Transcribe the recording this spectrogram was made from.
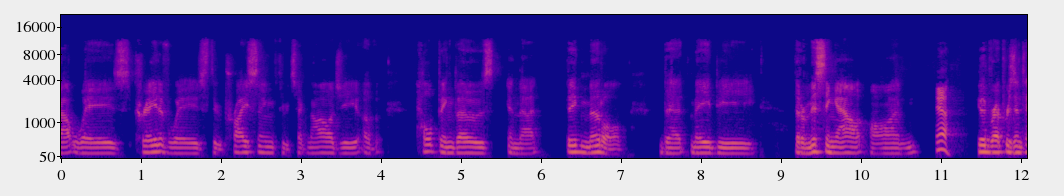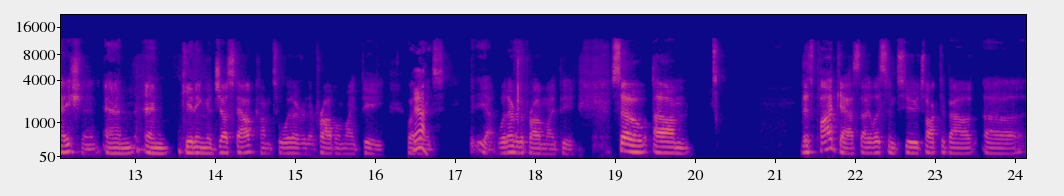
out ways, creative ways through pricing, through technology of helping those in that big middle that may be that are missing out on yeah good representation and and getting a just outcome to whatever their problem might be whether yeah. it's yeah whatever the problem might be so um this podcast I listened to talked about uh,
